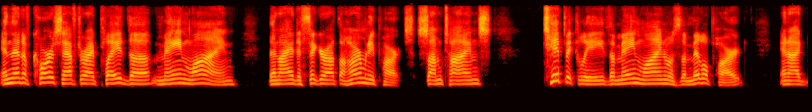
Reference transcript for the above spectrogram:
And then, of course, after I played the main line, then I had to figure out the harmony parts. Sometimes, typically, the main line was the middle part, and I'd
